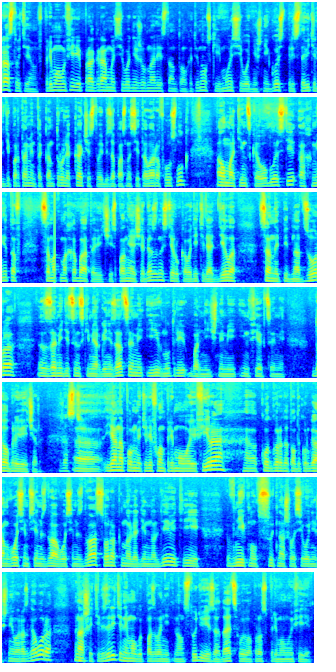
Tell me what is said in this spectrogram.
Здравствуйте. В прямом эфире программы сегодня журналист Антон Хатиновский и мой сегодняшний гость, представитель Департамента контроля качества и безопасности товаров и услуг Алматинской области Ахметов Самат Махабатович, исполняющий обязанности руководителя отдела санэпиднадзора за медицинскими организациями и внутрибольничными инфекциями. Добрый вечер. Здравствуйте. Э, Я напомню, телефон прямого эфира, э, код города Талдыкурган 872 82 40 0109 и вникнув в суть нашего сегодняшнего разговора, наши телезрители могут позвонить нам в студию и задать свой вопрос в прямом эфире.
